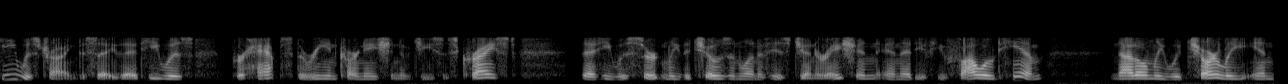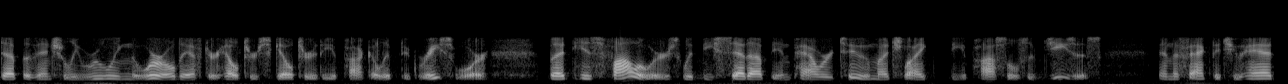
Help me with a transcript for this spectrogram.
he was trying to say that he was perhaps the reincarnation of Jesus Christ, that he was certainly the chosen one of his generation, and that if you followed him, not only would Charlie end up eventually ruling the world after Helter Skelter, the apocalyptic race war, but his followers would be set up in power too, much like the apostles of Jesus. And the fact that you had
